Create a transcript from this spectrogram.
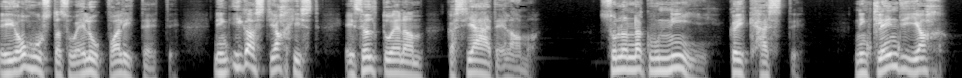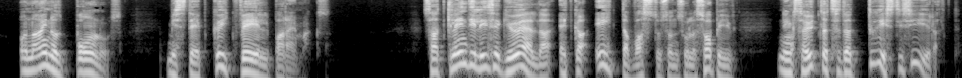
ei ohusta su elukvaliteeti ning igast jahist ei sõltu enam, kas jääd elama. sul on nagunii kõik hästi ning kliendi jah on ainult boonus, mis teeb kõik veel paremaks. saad kliendile isegi öelda, et ka eitav vastus on sulle sobiv ning sa ütled seda tõesti siiralt.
